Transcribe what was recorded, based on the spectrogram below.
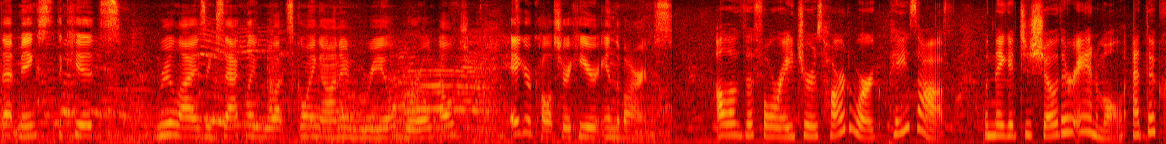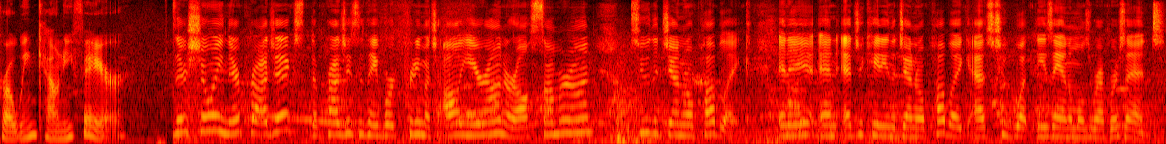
that makes the kids realize exactly what's going on in real world agriculture here in the barns. All of the 4 H'ers' hard work pays off when they get to show their animal at the Crow Wing County Fair. They're showing their projects, the projects that they've worked pretty much all year on or all summer on, to the general public and, and educating the general public as to what these animals represent.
